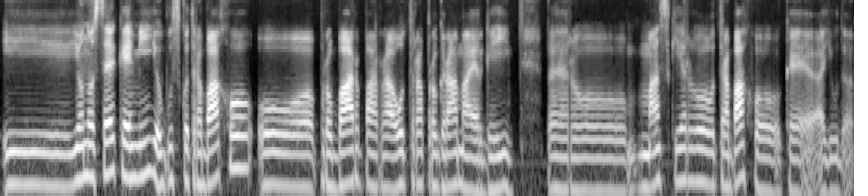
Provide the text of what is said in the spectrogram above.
Y yo no sé que a mí yo busco trabajo o probar para otro programa RGI, pero más quiero trabajo que ayuda.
